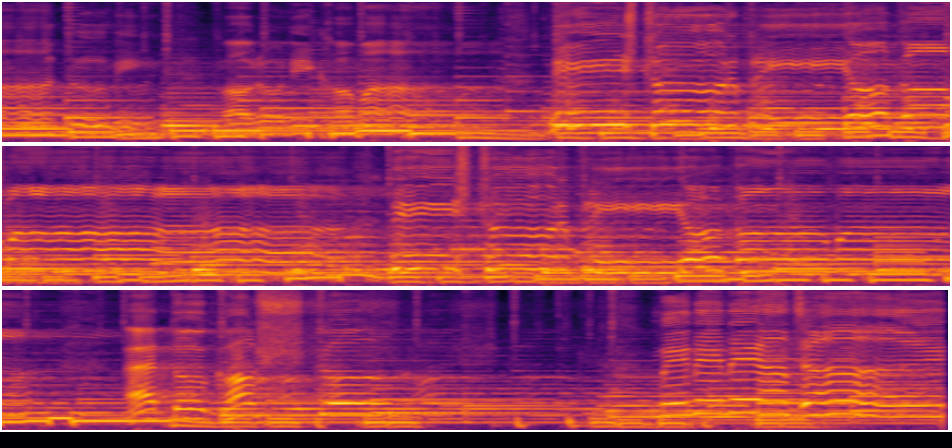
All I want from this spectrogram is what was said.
এত কষ্ট মেনে নেয়া যায়।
